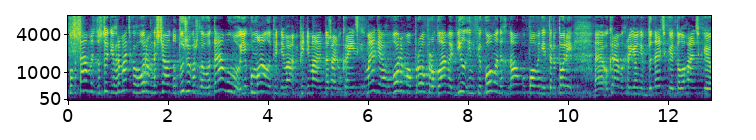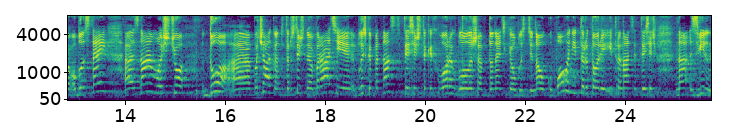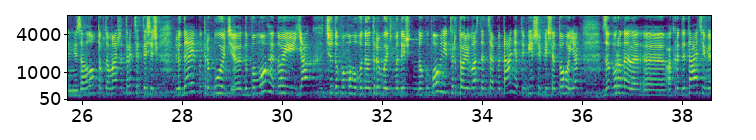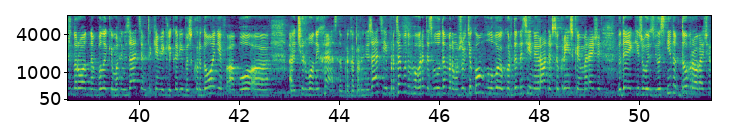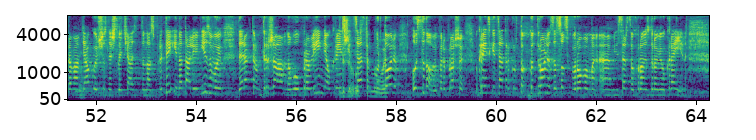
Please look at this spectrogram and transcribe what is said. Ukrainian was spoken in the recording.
Повертаємось до студії громадського. Говоримо на ще одну дуже важливу тему, яку мало підніма- піднімають, на жаль, в українських медіа. Говоримо про проблеми ВІЛ-інфікованих на окупованій території е, окремих районів Донецької та Луганської областей. Е, знаємо, що до е, початку антитерористичної операції близько 15 тисяч таких хворих було лише в Донецькій області на окупованій території і 13 тисяч на звільненій. Загалом, тобто майже 30 тисяч людей потребують допомоги. Ну і як цю допомогу вони отримують медично на окупованій території? Власне, це питання. Тим більше після того, як заборонили е, акредитацію міжнародним великим організаціям, таким як лікарі без кордонів або е, е, Червоний Хрест, наприклад, організації. Про це будемо говорити з Володимиром Жовтяком, головою координаційної ради всеукраїнської мережі людей, які живуть з ВІЛ-СНІДом. Доброго вечора вам. Дякую, що знайшли час до нас прийти. І Наталією Нізовою, директором державного управління Український Держав- центр установи. контролю установи. Перепрошую, Український центр контро- контролю за соцхворобами е, Міністерства охорони здоров'я України.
